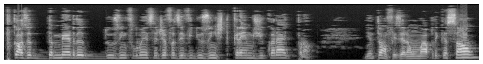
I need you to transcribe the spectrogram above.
por causa da merda dos influencers a fazer videozinhos de cremes e o caralho, pronto. E então fizeram uma aplicação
